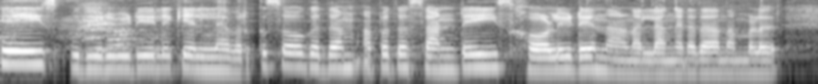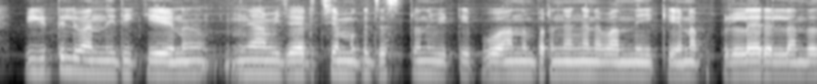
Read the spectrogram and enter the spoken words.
ഗേയ്സ് പുതിയൊരു വീഡിയോയിലേക്ക് എല്ലാവർക്കും സ്വാഗതം. അപ്പോൾ ദ സൺഡേ ഈസ് ഹോളിഡേ എന്നാണല്ലോ അങ്ങനെ ദാ നമ്മൾ വീട്ടിൽ വന്നിരിക്കുകയാണ്. ഞാൻ വിചാരിച്ച് നമുക്ക് ജസ്റ്റ് ഒന്ന് വീട്ടിൽ പോകാമെന്ന് പറഞ്ഞ് അങ്ങനെ വന്നിരിക്കുകയാണ്. അപ്പോൾ പിള്ളേരെല്ലാം എന്താ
